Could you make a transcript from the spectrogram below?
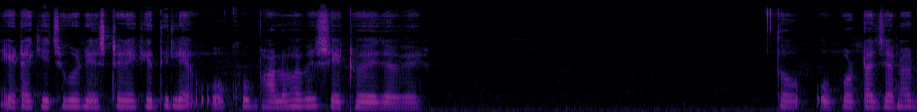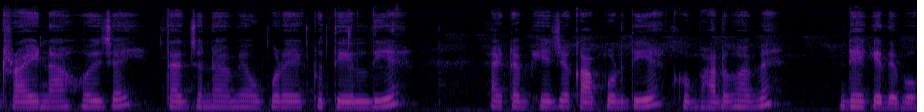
এটা কিছুক্ষণ রেস্টে রেখে দিলে ও খুব ভালোভাবে সেট হয়ে যাবে। তো উপরটা যেন ড্রাই না হয়ে যায়, তার জন্য আমি উপরে একটু তেল দিয়ে একটা ভেজে কাপড় দিয়ে খুব ভালোভাবে ঢেকে দেব।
